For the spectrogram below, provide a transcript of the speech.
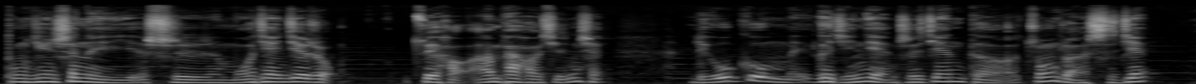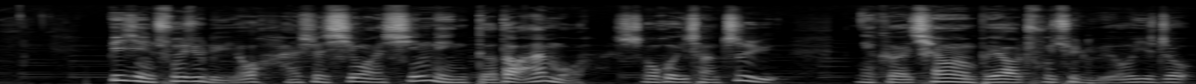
东京市内也是摩肩接踵，最好安排好行程，留够每个景点之间的中转时间。毕竟出去旅游还是希望心灵得到按摩，收获一场治愈。你可千万不要出去旅游一周，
